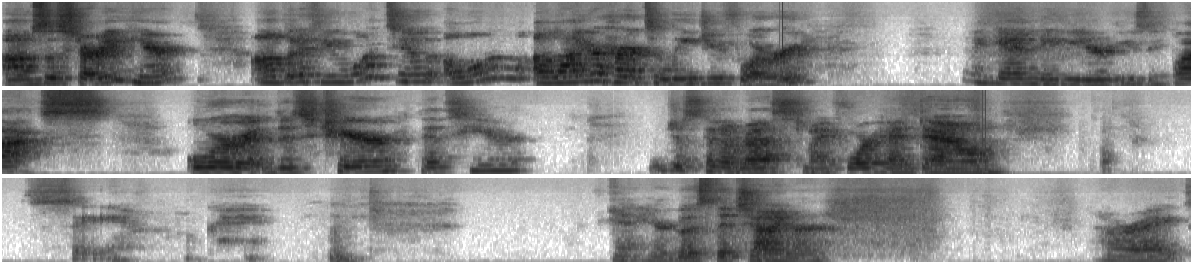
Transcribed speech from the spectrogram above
Um, so starting here, uh, but if you want to, allow, allow your heart to lead you forward. Again, maybe you're using blocks or this chair that's here. I'm just going to rest my forehead down. Let's see. Okay. And here goes the timer. All right.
